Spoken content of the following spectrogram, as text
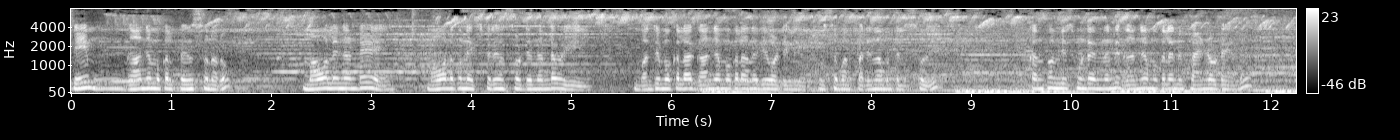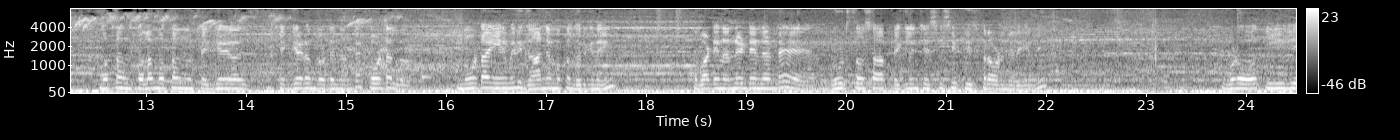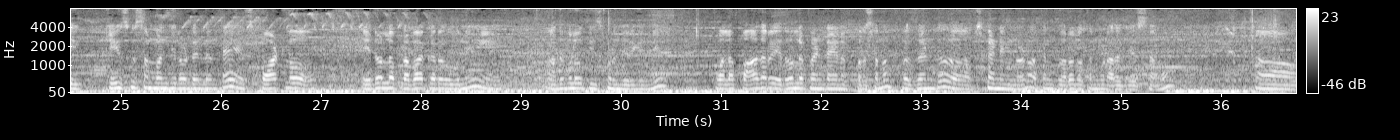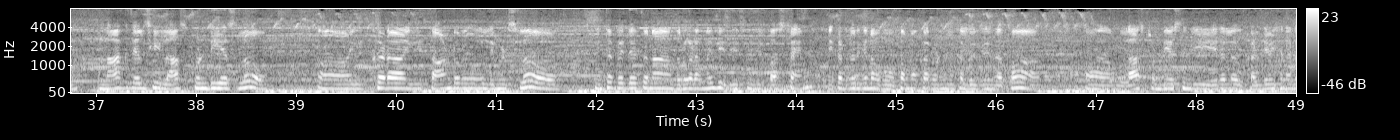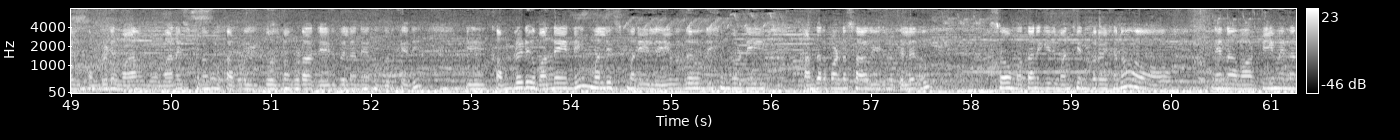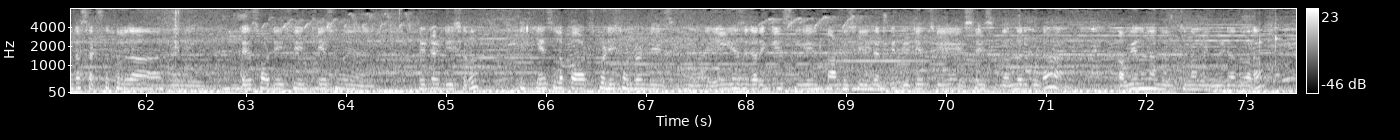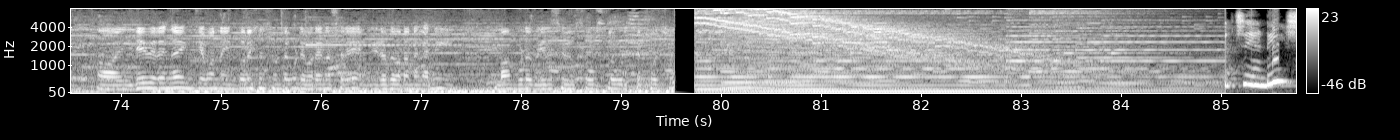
సేమ్ గాంజా మొక్కలు పెంచుతున్నారు. మా వాళ్ళు ఏంటంటే మా వాళ్ళకున్న ఎక్స్పీరియన్స్ తోటి ఏంటంటే ఈ బంతి మొక్కల గాంజా మొక్కలు అనేది వాటిని చూస్తే మన పరిణామం తెలుస్తుంది. కన్ఫర్మ్ చేసుకుంటే ఏంటంటే గాంజా మొక్కలు అనేది ఫైండ్ అవుట్ అయింది. మొత్తం పొలం మొత్తం చెక్ చెక్ చేయడం తోటి ఏంటంటే టోటల్ నూట ఎనిమిది గాంజా మొక్కలు దొరికినాయి. వాటిని అన్నిటి ఏంటంటే రూట్స్తో సహా పెగిలించేసేసి తీసుకురావడం జరిగింది. ఇప్పుడు ఈ కేసుకు సంబంధించిన ఏంటంటే స్పాట్లో ఎర్రోళ్ళ ప్రభాకరుని అదుపులో తీసుకోవడం జరిగింది. వాళ్ళ ఫాదర్ ఎర్రోళ్ళ పెంట అయిన పర్సన్ ప్రజెంట్ అబ్స్కాండింగ్ ఉన్నాడు. అతని త్వరలో అతను కూడా అరెస్ట్ చేస్తాము. నాకు తెలిసి లాస్ట్ ట్వంటీ ఇయర్స్లో ఇక్కడ ఈ తాండూరు లిమిట్స్లో ఇంత పెద్ద ఎత్తున దొరకడం అనేది దిస్ ఇస్ ఫస్ట్ టైం ఇక్కడ దొరికిన ఒక మొక్క రెండు మొక్కలు దొరికింది తప్ప లాస్ట్ ట్వంటీ ఇయర్స్ నుంచి ఈ ఏరియాలో కల్టివేషన్ అనేది కంప్లీట్ మా మానేసుకున్నాము ఒకప్పుడు ఈ గోధుమ కూడా జైలుపల్లి అనేది దొరికేది. ఇది కంప్లీట్గా బంద్ అయింది. మళ్ళీ మరి ఏ ఉద్దేశంతో అందరి పంట సాగు చేసినో తెలియదు. సో మొత్తానికి ఇది మంచి ఇన్ఫర్మేషన్ నిన్న మా టీం ఏంటంటే సక్సెస్ఫుల్గా దీన్ని ట్రేస్ చేసి కేసును డిటెక్ట్ చేశారు. ఈ కేసులో పార్టిసిపేట్ చేసినటువంటి ఏఎస్ గారికి సీఎం కాంగ్రెస్ గారికి డీటెయిల్స్ సిఏ ఎస్ఐసి అందరూ కూడా అభినందన తెలుపుతున్నాం ఈ మీడియా ద్వారా. ఇదే విధంగా ఇంకేమైనా ఇన్ఫర్మేషన్స్ ఉంటే కూడా ఎవరైనా సరే మీడియా ద్వారా కానీ మాకు కూడా వేరే సోర్స్లో కూడా చెప్పొచ్చు.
